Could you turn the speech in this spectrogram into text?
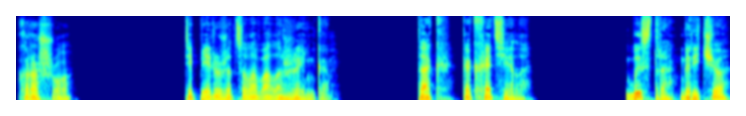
хорошо». Теперь уже целовала Женька. Так, как хотела. Быстро, горячо,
